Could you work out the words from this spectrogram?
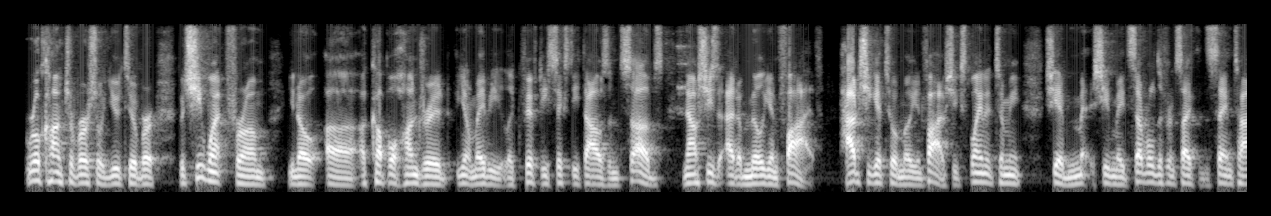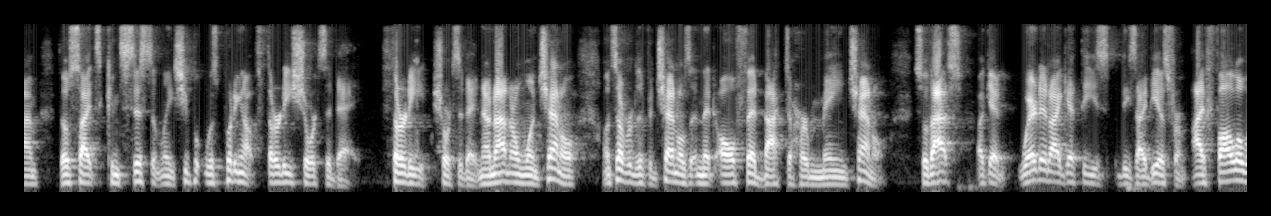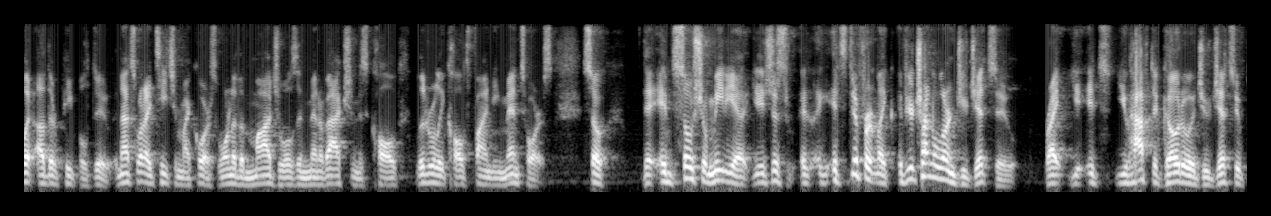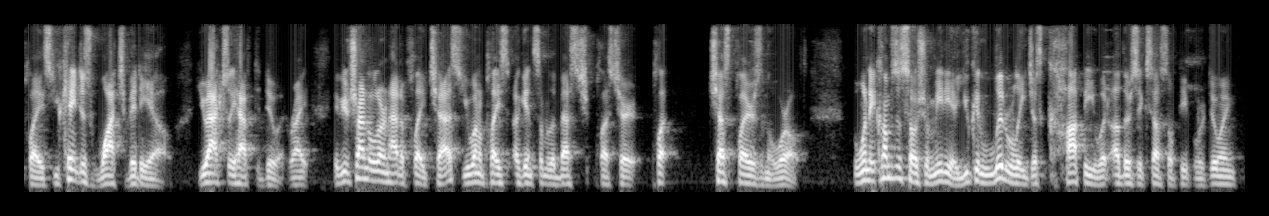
real controversial YouTuber, but she went from, you know, uh, a couple hundred, you know, maybe like 50, 60,000 subs. Now she's at a million five. How did she get to a million five? She explained it to me. She had she made several different sites at the same time. Those sites consistently, she was putting out 30 shorts a day. 30 shorts a day. Now, not on one channel, on several different channels, and that all fed back to her main channel. So that's again, where did I get these these ideas from? I follow what other people do, and that's what I teach in my course. One of the modules in Men of Action is called literally called finding mentors. So the, in social media, it's just it, it's different. Like if you're trying to learn jujitsu, right? You, it's you have to go to a jujitsu place. You can't just watch video. You actually have to do it, right? If you're trying to learn how to play chess, you want to play against some of the best chess players in the world. But when it comes to social media, you can literally just copy what other successful people are doing.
